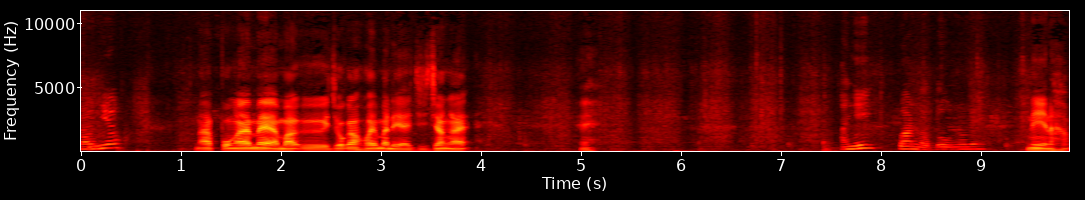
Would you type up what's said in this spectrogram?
น้าปงไอ้แม่มาเออจกเอาหอยมาเนี่ยจีจังไง anh ấy quan ở đâu nó đi นี่นะครับ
